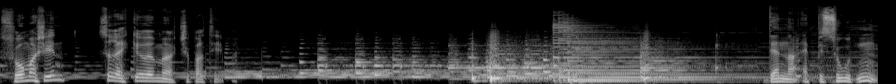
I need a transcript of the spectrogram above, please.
såmaskin så rekker over mye per time. Denne episoden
